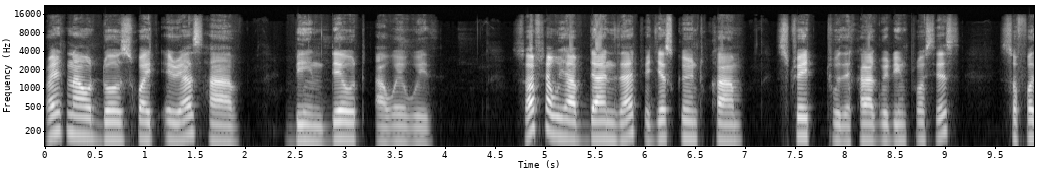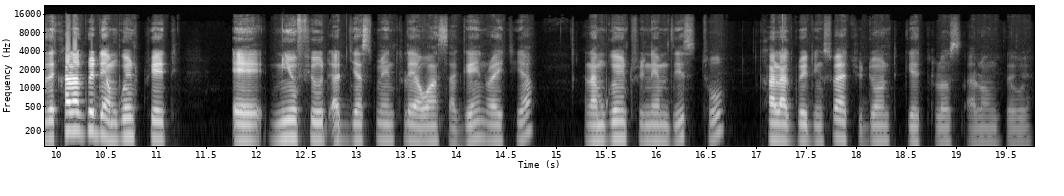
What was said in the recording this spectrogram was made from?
right now those white areas have been dealt away with so after we have done that, we're just going to come straight to the color grading process. So for the color grading, I'm going to create a new filled adjustment layer once again right here. And I'm going to rename this to color grading so that you don't get lost along the way.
